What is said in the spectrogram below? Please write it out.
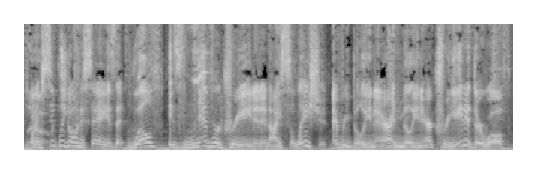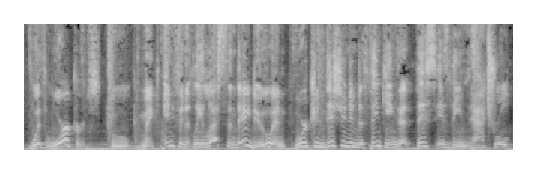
What I'm simply going to say is that wealth is never created in isolation. Every billionaire and millionaire created their wealth with workers who make infinitely less than they do, and we're conditioned into thinking that this is the natural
